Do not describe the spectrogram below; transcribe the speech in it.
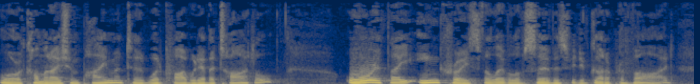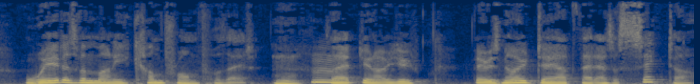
or accommodation payment to what, by whatever title, or if they increase the level of service that you've got to provide, where does the money come from for that? Hmm. Hmm. That, you know, you, there is no doubt that as a sector,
